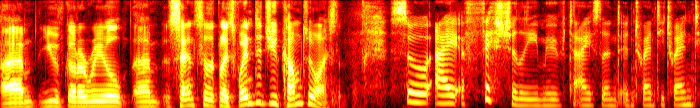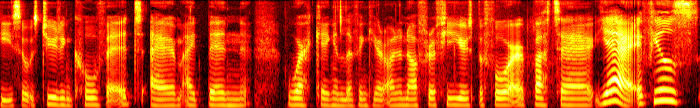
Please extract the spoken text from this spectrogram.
um, you've got a real um, sense of the place. When did you come to Iceland? So I officially moved to Iceland in 2020. So it was during COVID. Um, I'd been working and living here on and off for a few years before. But uh, yeah, it feels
